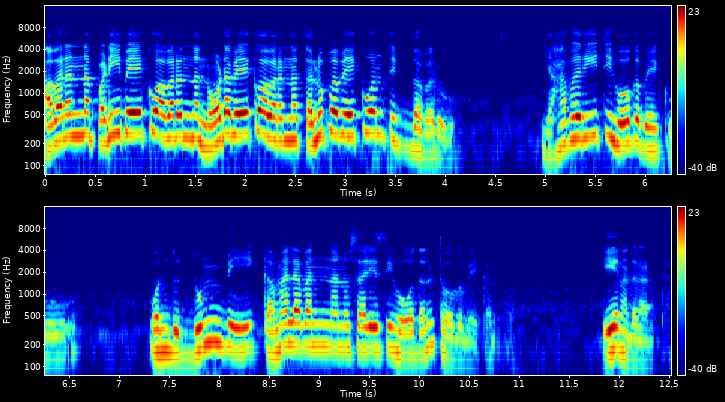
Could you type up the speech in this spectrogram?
ಅವರನ್ನ ಪಡಿಬೇಕು, ಅವರನ್ನು ನೋಡಬೇಕು, ಅವರನ್ನು ತಲುಪಬೇಕು ಅಂತಿದ್ದವರು. ಯಾವ ರೀತಿ ಹೋಗಬೇಕು? ಒಂದು ದುಂಬಿ ಕಮಲವನ್ನನುಸರಿಸಿ ಹೋದಂತ ಹೋಗಬೇಕಂತ. ಏನದರ ಅರ್ಥ?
